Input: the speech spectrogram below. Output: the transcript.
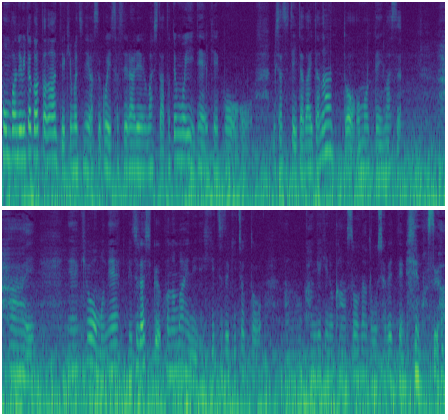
本番で見たかったなっていう気持ちにはすごいさせられました。とてもいいね傾向を見させていただいたなと思っています。はい、ね、今日もね珍しくこの前に引き続きちょっと感激の感想などを喋ってみてますが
